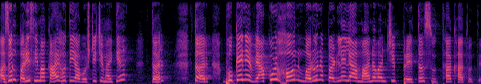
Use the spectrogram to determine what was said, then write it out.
अजून परिसीमा काय होती या गोष्टीची माहिती आहे तर तर भुकेने व्याकुळ होऊन मरून पडलेल्या मानवांची प्रेत सुद्धा खात होते.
